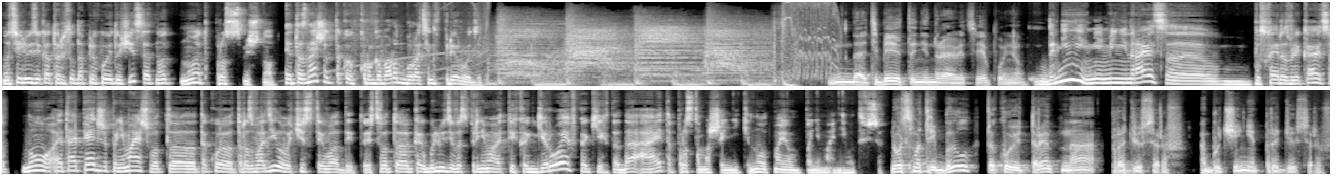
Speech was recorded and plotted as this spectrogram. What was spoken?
Но те люди, которые туда приходят учиться, это, ну, ну это просто смешно. Это, знаешь, это такой круговорот Буратин в природе. Да, тебе это не нравится, я понял. Да не, не, не, мне не нравится, пускай развлекаются. Но это опять же, понимаешь, вот э, такое вот разводилово чистой воды. То есть вот э, как бы люди воспринимают их как героев каких-то, да, а это просто мошенники. Ну вот в моем понимании, вот и все. Ну вот смотри, был такой тренд на продюсеров обучение продюсеров.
